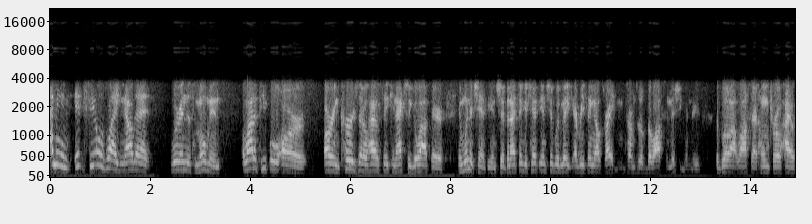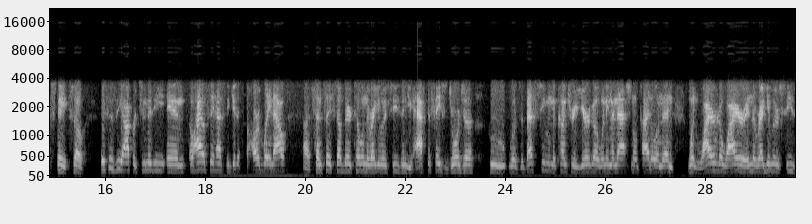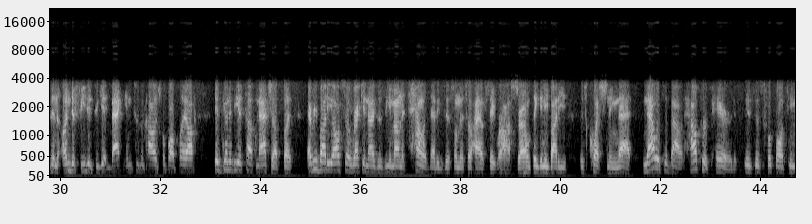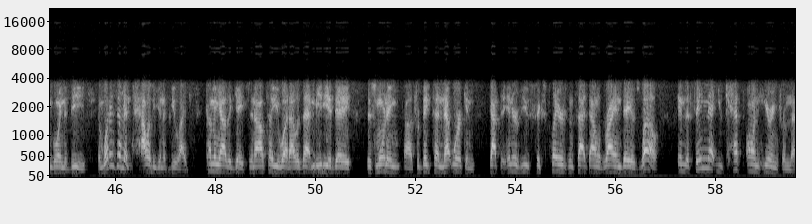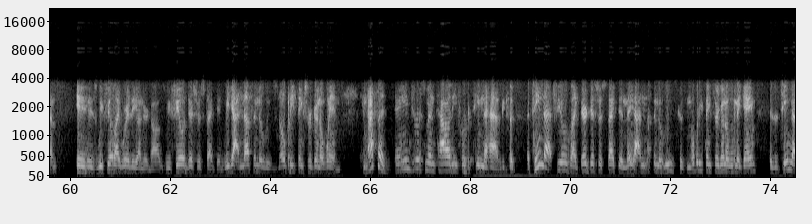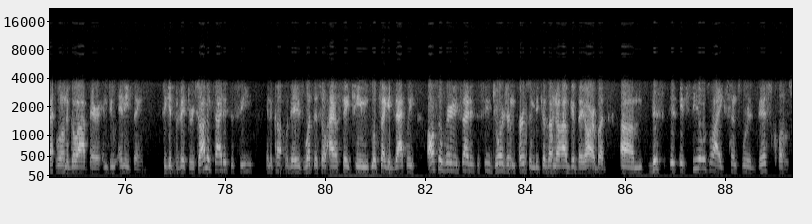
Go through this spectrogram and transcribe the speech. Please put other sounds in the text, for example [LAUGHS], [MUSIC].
I mean, it feels like now that we're in this moment, a lot of people are are encouraged that Ohio State can actually go out there and win a championship. And I think a championship would make everything else right in terms of the loss in Michigan, the, the blowout loss at home for Ohio State. So this is the opportunity, and Ohio State has to get it the hard way now. Uh, since they stubbed their toe in the regular season, you have to face Georgia, who was the best team in the country a year ago, winning the national title, and then went wire to wire in the regular season, undefeated to get back into the college football playoff. Is going to be a tough matchup, but everybody also recognizes the amount of talent that exists on this Ohio State roster. I don't think anybody is questioning that. Now it's about how prepared is this football team going to be, and what is their mentality going to be like coming out of the gates. And I'll tell you what, I was at media day this morning uh, for Big Ten Network and got to interview six players and sat down with Ryan Day as well. And the thing that you kept on hearing from them is we feel like we're the underdogs. We feel disrespected. We got nothing to lose. Nobody thinks we're going to win. And that's a dangerous mentality for a team to have because a team that feels like they're disrespected and they got nothing to lose because nobody thinks they're going to win a game is a team that's willing to go out there and do anything to get the victory. So I'm excited to see in a couple of days what this Ohio State team looks like exactly. Also very excited to see Georgia in person because I know how good they are. But um, this it, it feels like since we're this close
